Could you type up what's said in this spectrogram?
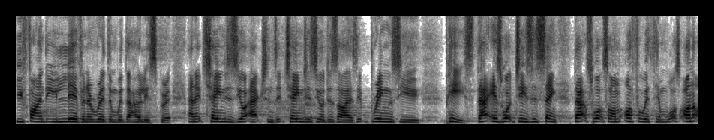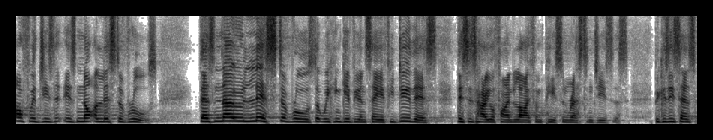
You find that you live in a rhythm with the Holy Spirit and it changes your actions, it changes your desires, it brings you peace. That is what Jesus is saying. That's what's on offer with him. What's on offer with Jesus is not a list of rules. There's no list of rules that we can give you and say, if you do this, this is how you'll find life and peace and rest in Jesus. Because he says,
